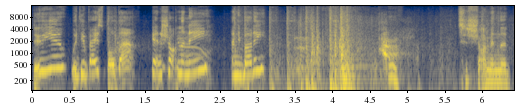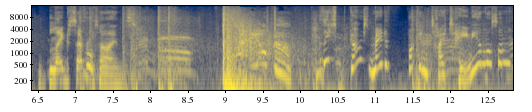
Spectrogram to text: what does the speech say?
Do you? With your baseball bat? Getting shot in the knee? Anybody? Oh. Just shot him in the leg several times. Are these guys made of fucking titanium or something?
